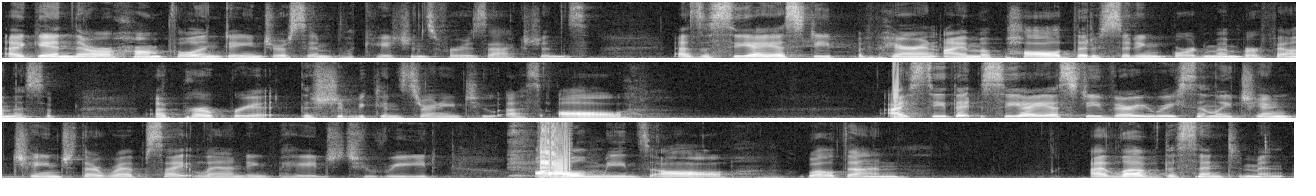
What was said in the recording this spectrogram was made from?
Again, there are harmful and dangerous implications for his actions. As a CISD parent, I am appalled that a sitting board member found this appropriate. This should be concerning to us all. I see that CISD very recently chan- changed their website landing page to read, All means all. Well done. I love the sentiment,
